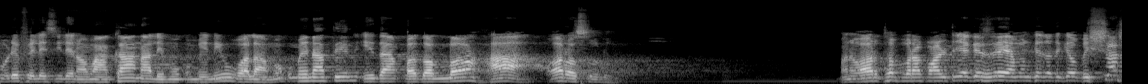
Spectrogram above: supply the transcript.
পড়ে ফেলেছিলেন। অমাকান আলী মুকমিনী ওয়ালা মুকমিনাতিন ইদা কদল্লাহ হা অরসুল মানে অর্থ পুরা পাল্টিয়ে গেছে, এমনকি যদি কেউ বিশ্বাস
